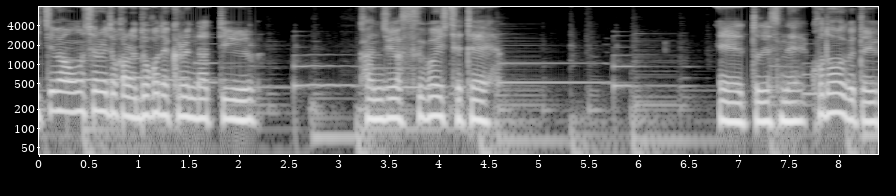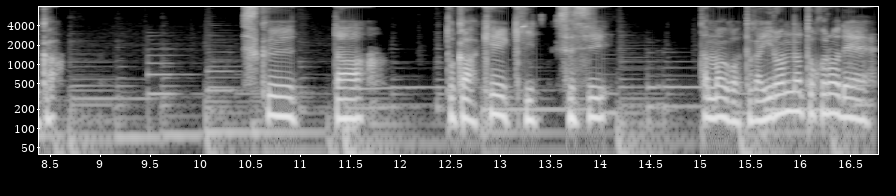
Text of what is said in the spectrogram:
一番面白いところはどこで来るんだっていう感じがすごいしてて、えー、っとですね、小道具というか、スクーターとかケーキ、寿司、卵とかいろんなところで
